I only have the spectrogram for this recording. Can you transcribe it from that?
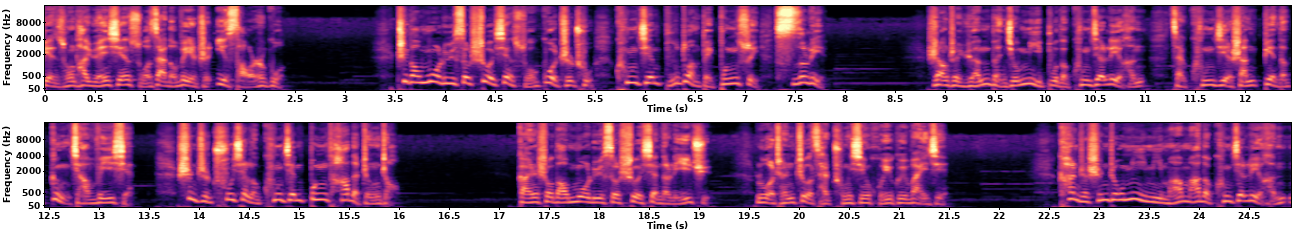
便从他原先所在的位置一扫而过。这道墨绿色射线所过之处，空间不断被崩碎撕裂，让这原本就密布的空间裂痕在空界山变得更加危险，甚至出现了空间崩塌的征兆。感受到墨绿色射线的离去。洛尘这才重新回归外界，看着身周密密麻麻的空间裂痕，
